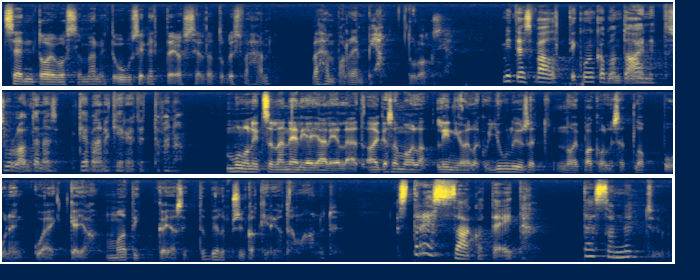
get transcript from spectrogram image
sen toivossa mä nyt uusin, että jos sieltä tulisi vähän, vähän parempia tuloksia. Mites Valtti, kuinka monta ainetta sulla on tänä keväänä kirjoitettavana? Mulla on itsellä neljä jäljellä, että aika samoilla linjoilla kuin Julius, että noin pakolliset loppuun, enkkuäikkä ja matikka ja sitten vielä psyka kirjoitellaan nyt. Stressaako teitä? Tässä on nyt,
